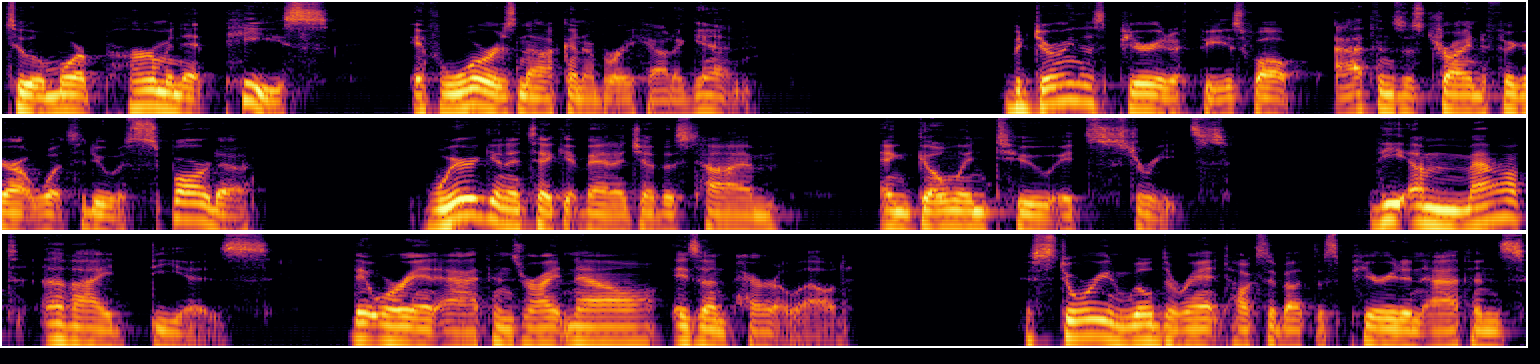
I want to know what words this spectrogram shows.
to a more permanent peace if war is not going to break out again. But during this period of peace, while Athens is trying to figure out what to do with Sparta, we're going to take advantage of this time and go into its streets. The amount of ideas that we're in Athens right now is unparalleled. Historian Will Durant talks about this period in Athens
